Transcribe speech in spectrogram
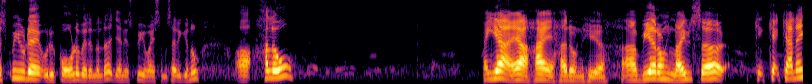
എസ് പിയുടെ ഒരു കോൾ വരുന്നുണ്ട് ഞാൻ എസ് പിയുമായി സംസാരിക്കുന്നു hello yeah yeah hi Haroon here we are on live sir can I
